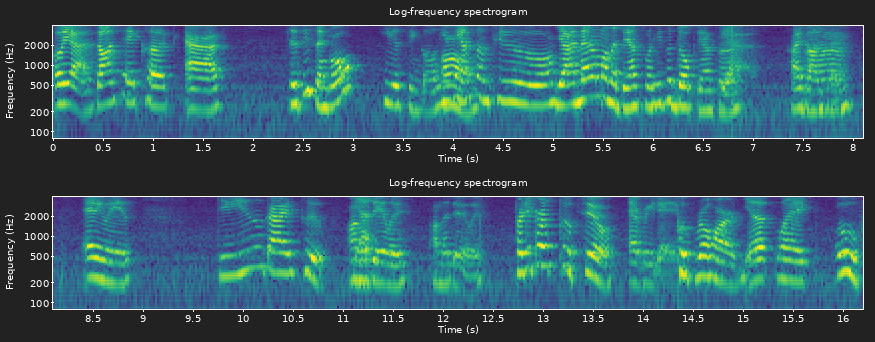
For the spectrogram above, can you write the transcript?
oh yeah, Dante Cook asked. Is he single? He is single. He's Oh. handsome too. Yeah, I met him on the dance floor. He's a dope dancer. Yeah. Hi, Dante. Um, anyways, do you guys poop on Yes. the daily. On the daily. Pretty girls poop too. every day? Poop real hard. Yep. Like, ooh.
